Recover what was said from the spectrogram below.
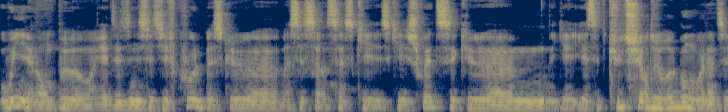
oui, alors on peut, il y a des initiatives cool parce que bah, c'est ça, ce qui est, chouette, c'est que il y, y, a cette culture du rebond. Voilà, tu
